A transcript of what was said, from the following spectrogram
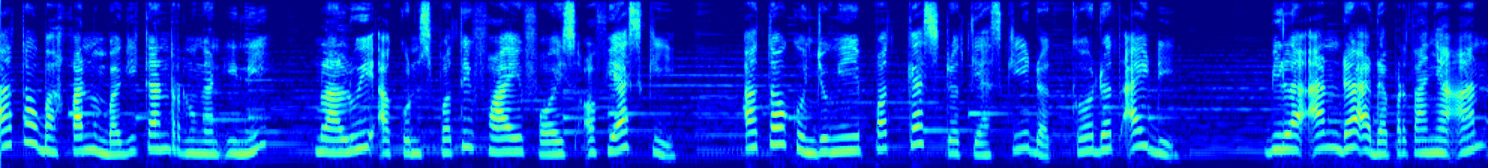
atau bahkan membagikan renungan ini melalui akun Spotify Voice of Yaski atau kunjungi podcast.yaski.co.id. Bila Anda ada pertanyaan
